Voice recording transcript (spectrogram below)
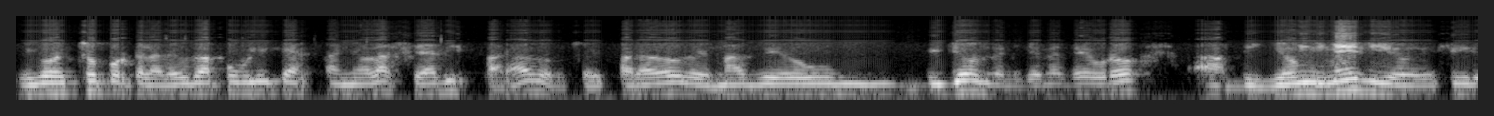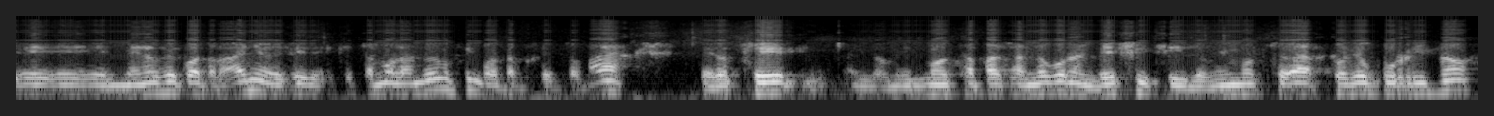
Digo esto porque la deuda pública española se ha disparado, se ha disparado de más de un billón de millones de euros a billón y medio, es decir, eh, eh, en menos de cuatro años, es decir, es que estamos hablando de un 50% más. Pero es que lo mismo está pasando con el déficit, lo mismo puede ocurrirnos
